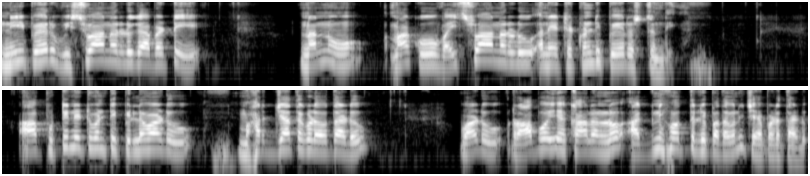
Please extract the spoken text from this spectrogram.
నీ పేరు విశ్వానరుడు కాబట్టి నన్ను నాకు వైశ్వానరుడు అనేటటువంటి పేరు వస్తుంది. ఆ పుట్టినటువంటి పిల్లవాడు మహర్జాతకుడు అవుతాడు. వాడు రాబోయే కాలంలో అగ్నిహోత్రుడి పదవిని చేపడతాడు.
